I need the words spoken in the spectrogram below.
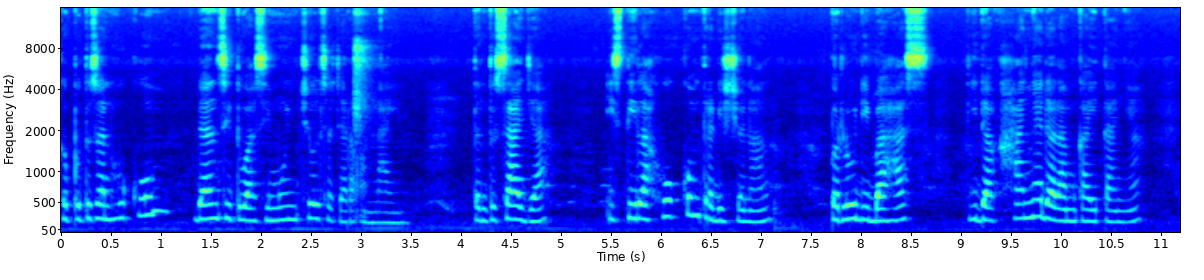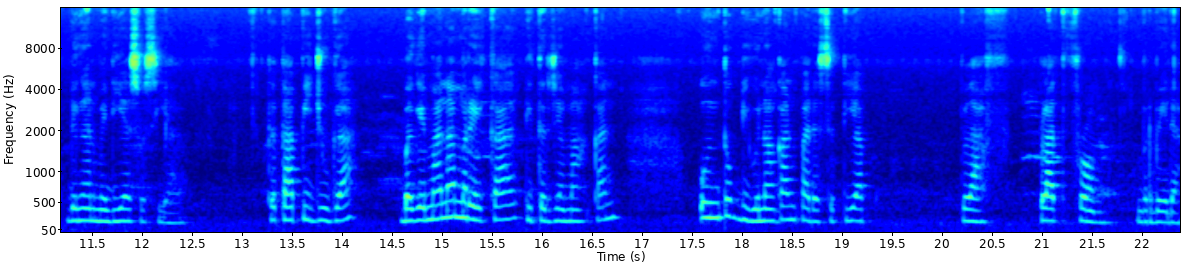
Keputusan hukum dan situasi muncul secara online. Tentu saja, Istilah hukum tradisional perlu dibahas tidak hanya dalam kaitannya dengan media sosial, tetapi juga bagaimana mereka diterjemahkan untuk digunakan pada setiap platform berbeda.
